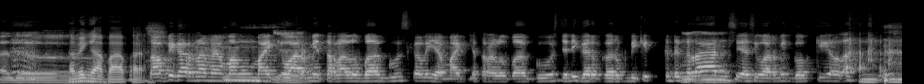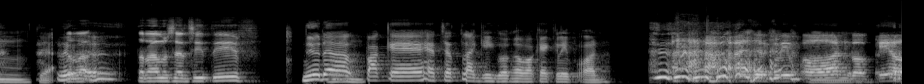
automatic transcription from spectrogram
Aduh. Tapi nggak apa-apa. Tapi karena memang mic Iya. Warmit terlalu bagus kali ya, mic-nya terlalu bagus. Jadi garuk-garuk dikit kedengeran Hmm. sih ya si Warmit gokil. Mm-mm, ya. Terla- terlalu sensitif. Ini udah Hmm. pakai headset lagi, gua nggak pakai clip on. Anjir clip on, gokil.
